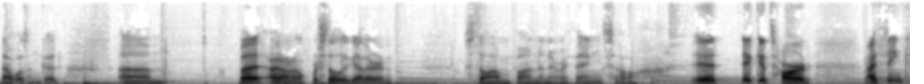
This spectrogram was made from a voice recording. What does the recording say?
that wasn't good. Um, but I don't know. We're still together, and still having fun and everything. So it it gets hard. I think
